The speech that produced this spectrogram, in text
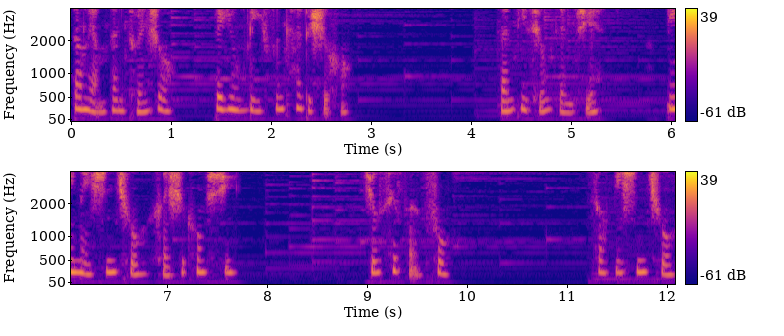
当两半臀肉被用力分开的时候，蓝碧琼感觉逼内深处很是空虚。如此反复，骚逼深处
